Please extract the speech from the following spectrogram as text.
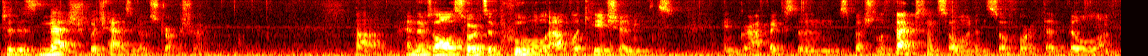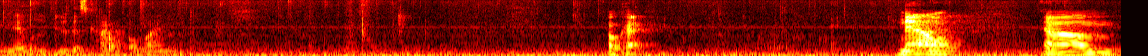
to this mesh, which has no structure. Um, and there's all sorts of cool applications in graphics and special effects and so on and so forth that build on being able to do this kind of alignment. Okay. Now, um,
